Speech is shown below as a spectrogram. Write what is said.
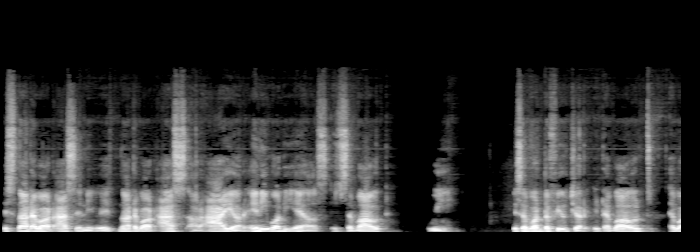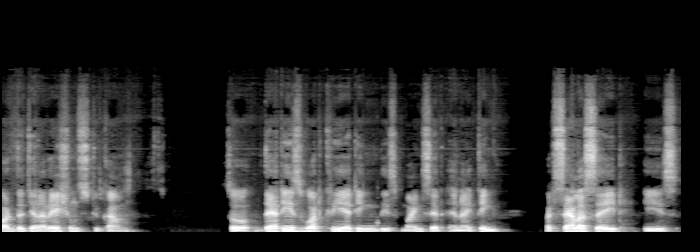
it's not about us anyway. It's not about us or I or anybody else. It's about we. It's about the future. It's about about the generations to come. So that is what creating this mindset. And I think what Sallah said is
